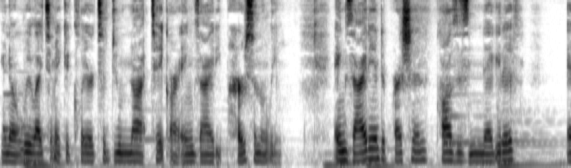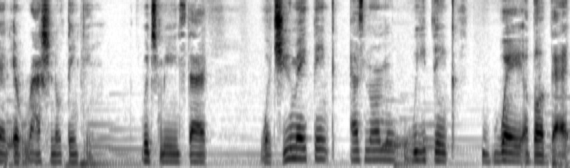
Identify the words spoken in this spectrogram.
you know we like to make it clear to do not take our anxiety personally. Anxiety and depression causes negative and irrational thinking which means that what you may think as normal we think way above that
